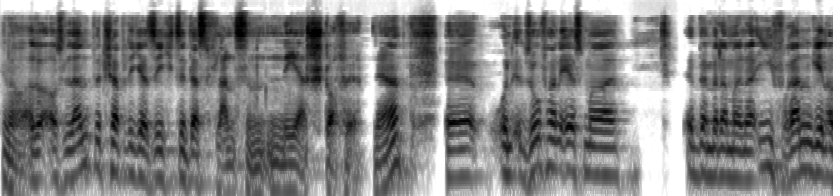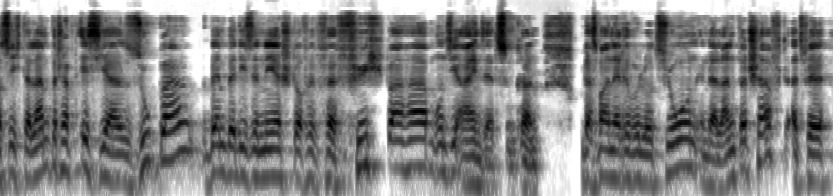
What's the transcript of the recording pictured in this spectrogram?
Genau, also aus landwirtschaftlicher Sicht sind das Pflanzennährstoffe. Ja? Äh, und insofern erstmal wenn wir da mal naiv rangehen aus Sicht der Landwirtschaft, ist ja super, wenn wir diese Nährstoffe verfügbar haben und sie einsetzen können. Und das war eine Revolution in der Landwirtschaft, als wir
